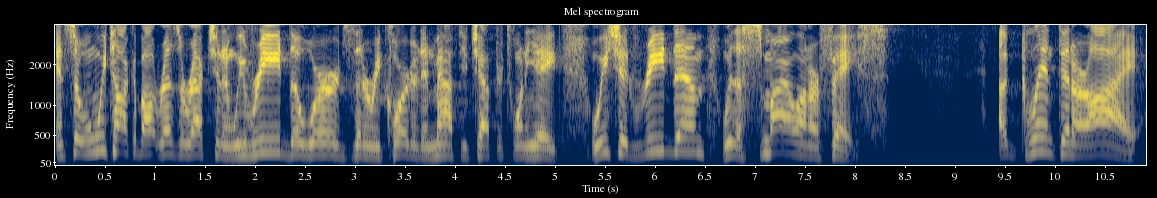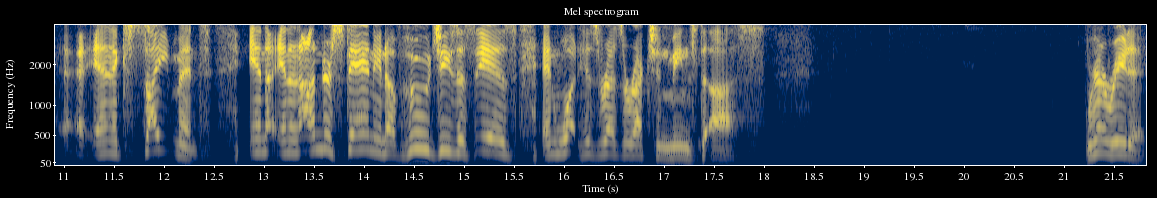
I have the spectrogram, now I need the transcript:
And so when we talk about resurrection and we read the words that are recorded in Matthew chapter 28, we should read them with a smile on our face, a glint in our eye, an excitement, in, an understanding of who Jesus is and what his resurrection means to us. We're going to read it.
